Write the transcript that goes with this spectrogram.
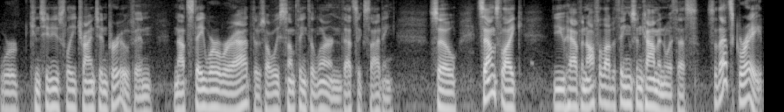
we're continuously trying to improve and not stay where we're at. There's always something to learn. That's exciting. So it sounds like you have an awful lot of things in common with us. So that's great.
